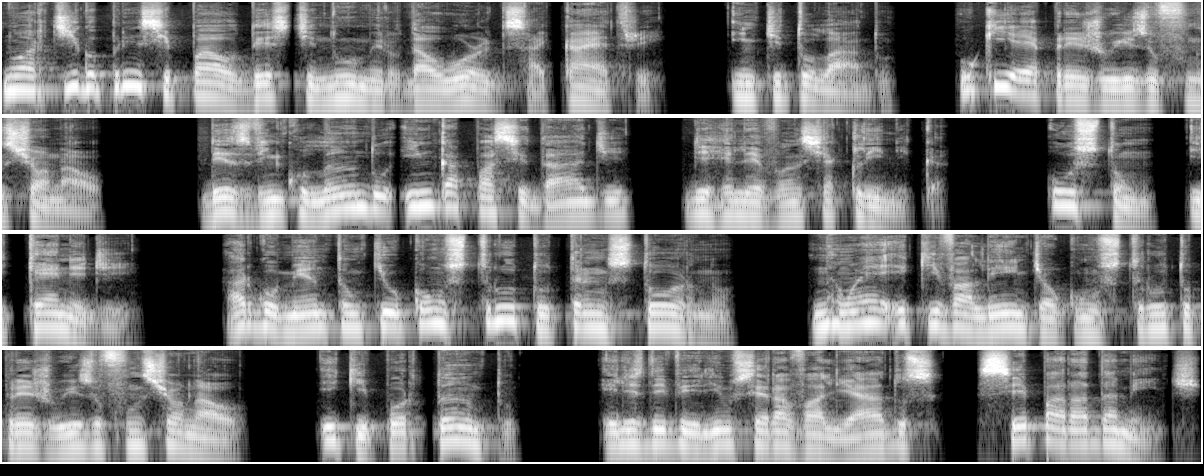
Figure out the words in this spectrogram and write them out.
No artigo principal deste número da World Psychiatry, intitulado O que é prejuízo funcional? Desvinculando incapacidade de relevância clínica, Houston e Kennedy argumentam que o construto transtorno não é equivalente ao construto prejuízo funcional e que, portanto, eles deveriam ser avaliados separadamente.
